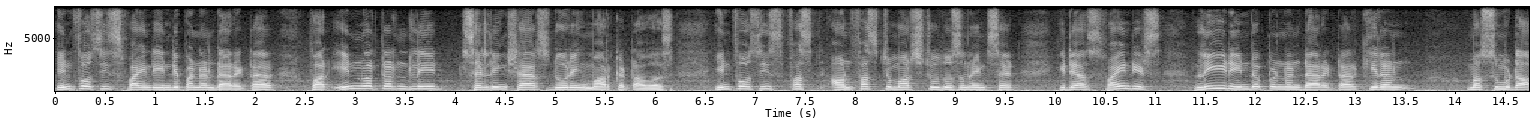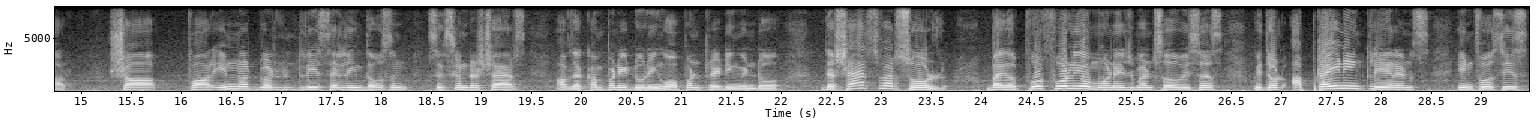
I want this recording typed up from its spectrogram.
Infosys fined independent director for inadvertently selling shares during market hours. Infosys first on 1st March 2009 said it has fined its lead independent director Kiran Mazumdar Shaw for inadvertently selling 1600 shares of the company during open trading window. The shares were sold by the portfolio management services without obtaining clearance, Infosys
